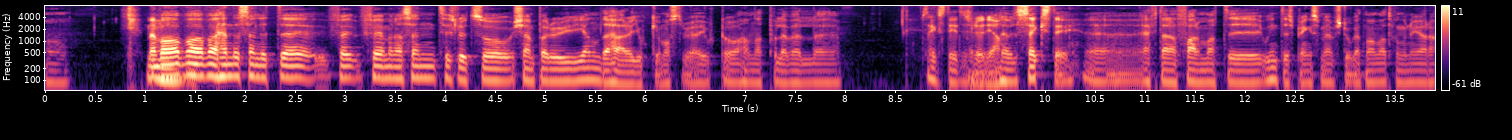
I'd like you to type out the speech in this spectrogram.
Ja. Men Mm. vad, vad, vad hände sen lite, för, för jag menar sen till slut så kämpar du igenom det här Jocke måste du ha gjort och hamnat på level, eh, 60 till slut ja. level 60 eh, efter att ha farmat i Winterspring som jag förstod att man var tvungen att göra.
